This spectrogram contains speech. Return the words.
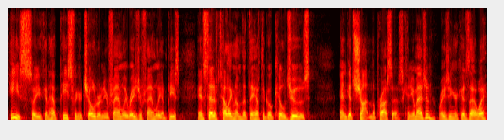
peace, so you can have peace for your children, your family, raise your family in peace instead of telling them that they have to go kill Jews and get shot in the process. Can you imagine raising your kids that way?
